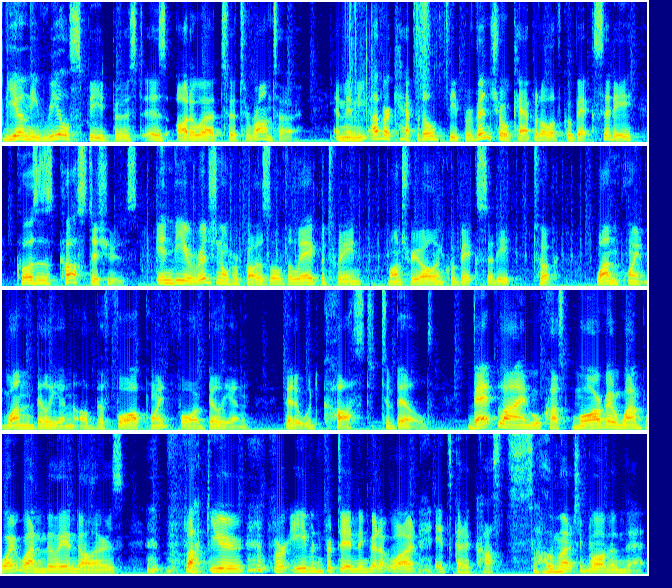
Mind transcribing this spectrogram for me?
The only real speed boost is Ottawa to Toronto. And then the other capital, the provincial capital of Quebec City, causes cost issues. In the original proposal, the leg between Montreal and Quebec City took 1.1 billion of the 4.4 billion that it would cost to build. That line will cost more than $1.1 billion. Fuck you for even pretending that it won't. It's gonna cost so much more than that.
